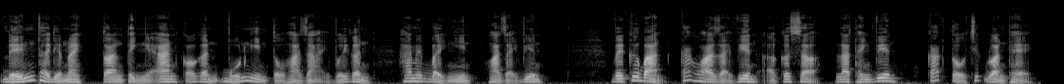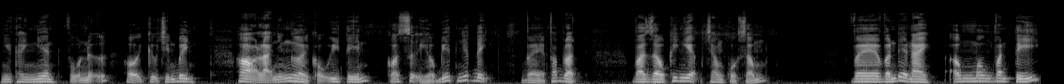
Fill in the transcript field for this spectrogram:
Đến thời điểm này, toàn tỉnh Nghệ An có gần 4.000 tổ hòa giải với gần 27.000 hòa giải viên. Về cơ bản, các hòa giải viên ở cơ sở là thành viên các tổ chức đoàn thể như thanh niên, phụ nữ, hội cựu chiến binh, Họ là những người có uy tín, có sự hiểu biết nhất định về pháp luật và giàu kinh nghiệm trong cuộc sống. Về vấn đề này, ông Mông Văn Tý,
